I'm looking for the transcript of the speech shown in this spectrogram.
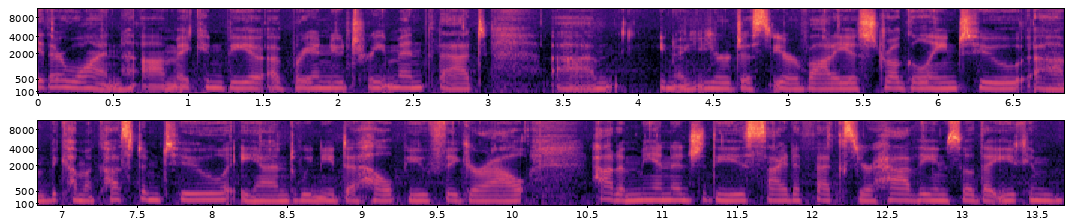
either one. Um, it can be a, a, brand new treatment that um, you know you're just your body is struggling to um, become accustomed to, and we need to help you figure out how to manage these side effects you're having so that you can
